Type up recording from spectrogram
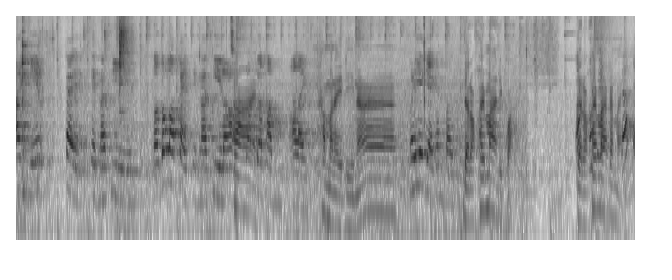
อันนี้ไก่เจ็ดนาที เราต้องรอไก่เจ็ดนาทีแล้วใช่ เราจะทำอะไร ทำอะไรดีนะ ไม่แยกย้ายกันไปเดี๋ยวเราค่อยมาดีกว่า เดี๋ยวเราค่อยมากันใหม่ ได้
